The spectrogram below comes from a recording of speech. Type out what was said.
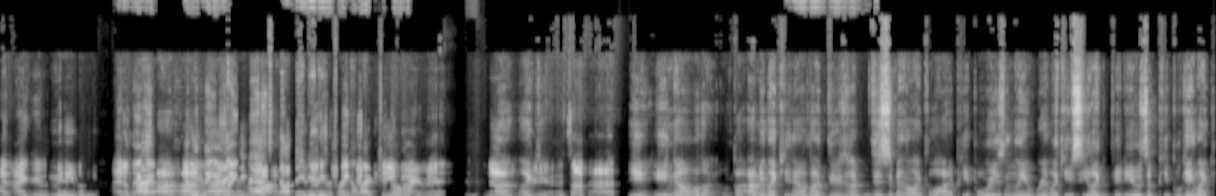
I, I agree with you. maybe. I don't think. I- it, I- I, I don't don't think, it's I like, think it has "Ah, nothing to do with, like, something good the environment. No, But, like, like it's not that. You you know like but I mean like you know like there's like there's been like a lot of people recently where like you see like videos of people getting like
